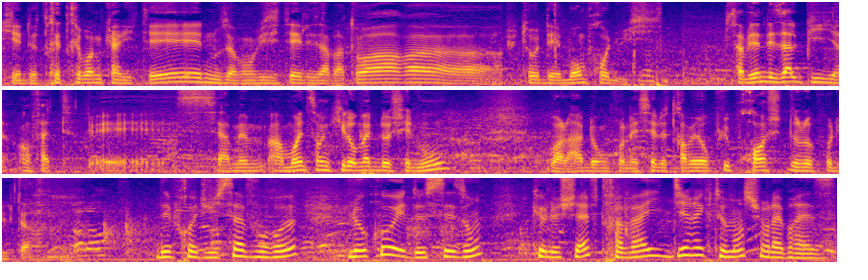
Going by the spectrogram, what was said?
qui est de très très bonne qualité. Nous avons visité les abattoirs, euh, plutôt des bons produits. Ça vient des Alpilles, en fait. Et c'est à, même, à moins de 100 km de chez nous. Voilà, donc on essaie de travailler au plus proche de nos producteurs. Des produits savoureux, locaux et de saison que le chef travaille directement sur la braise.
